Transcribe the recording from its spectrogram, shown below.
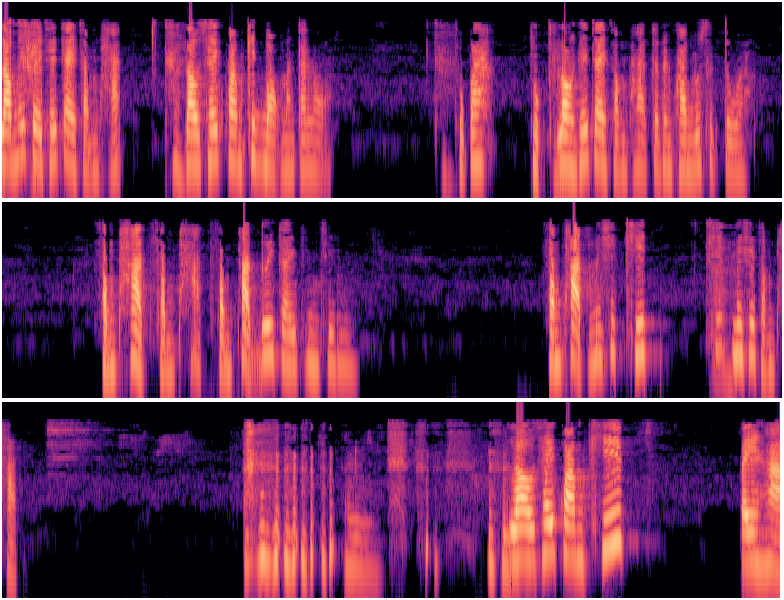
เราไม่เคยใช้ใจสัมผัสค่ะเราใช้ความคิดบอกมันตลอดค่ะถูกปะถูกลองใช้ใจสัมผัสจะเป็นความรู้สึกตัว สัมผัสสัมผัส สัมผัสด้วยใจจริง ๆ สัมผัสไม่ใช่คิด คิดไม่ใช่สัมผัสเออเราใช้ความคิดไปหา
